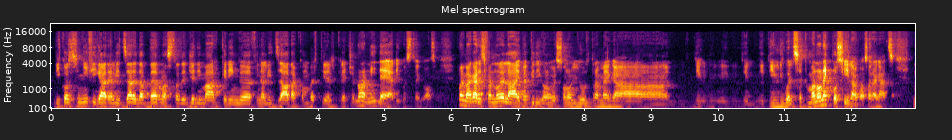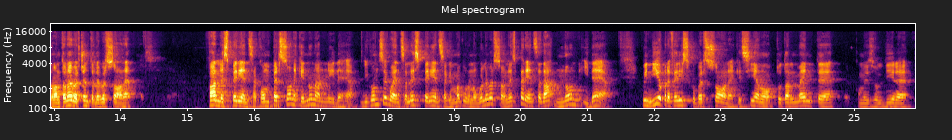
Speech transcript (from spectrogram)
di, cosa significa realizzare davvero una strategia di marketing finalizzata a convertire il cliente, cioè non hanno idea di queste cose. Poi magari si fanno le live e vi dicono che sono gli ultra mega di, di quel set, ma non è così la cosa, ragazzi. Il 99% delle persone fanno esperienza con persone che non hanno idea. Di conseguenza, l'esperienza che maturano quelle persone è un'esperienza da non idea. Quindi io preferisco persone che siano totalmente, come si suol dire,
